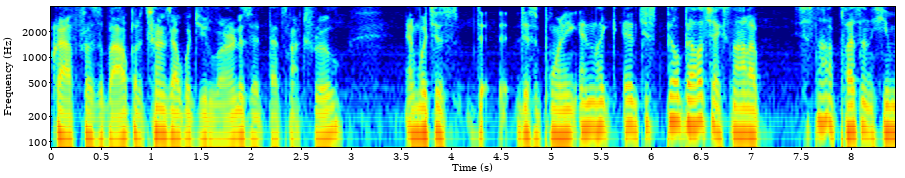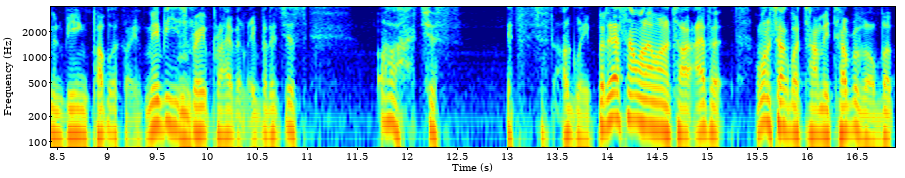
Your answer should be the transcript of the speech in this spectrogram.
Kraft was about, but it turns out what you learn is that that's not true, and which is d- disappointing. And like, and just Bill Belichick's not a, he's just not a pleasant human being publicly. Maybe he's great privately, but it's just, oh, it's just it's just ugly. But that's not what I want to talk. I have a, I want to talk about Tommy Tuberville, but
